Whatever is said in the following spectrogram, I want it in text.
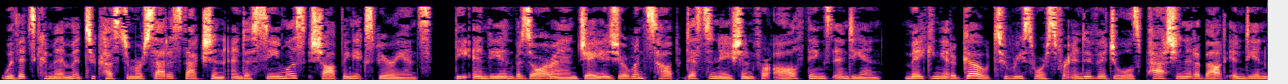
With its commitment to customer satisfaction and a seamless shopping experience, the Indian Bazaar NJ is your one-stop destination for all things Indian, making it a go-to resource for individuals passionate about Indian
